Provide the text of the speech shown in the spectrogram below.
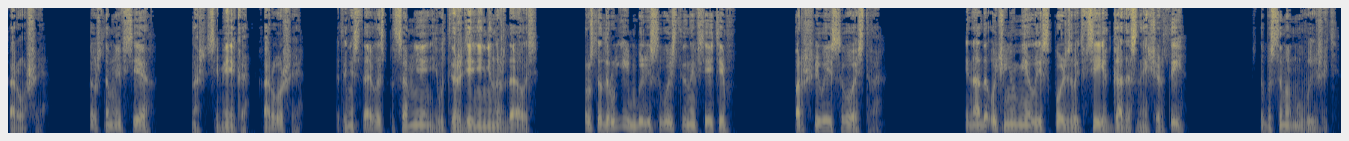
хорошие. То, что мы все, наша семейка, хорошие, это не ставилось под сомнение, в не нуждалось. Просто другим были свойственны все эти паршивые свойства. И надо очень умело использовать все их гадостные черты, чтобы самому выжить.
